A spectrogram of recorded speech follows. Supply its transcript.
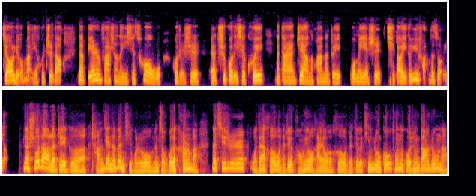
交流嘛，也会知道那别人发生的一些错误，或者是呃吃过的一些亏。那当然这样的话呢，对我们也是起到一个预防的作用。那说到了这个常见的问题，或者说我们走过的坑吧。那其实我在和我的这个朋友，还有和我的这个听众沟通的过程当中呢，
